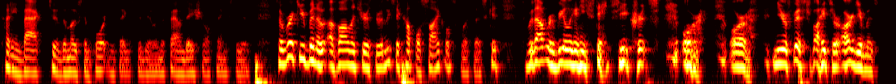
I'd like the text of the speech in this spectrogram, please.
cutting back to the most important things to do and the foundational things to do. So, Rick, you've been a, a volunteer through at least a couple cycles with us. So without revealing any state secrets or or near fist fights or arguments,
